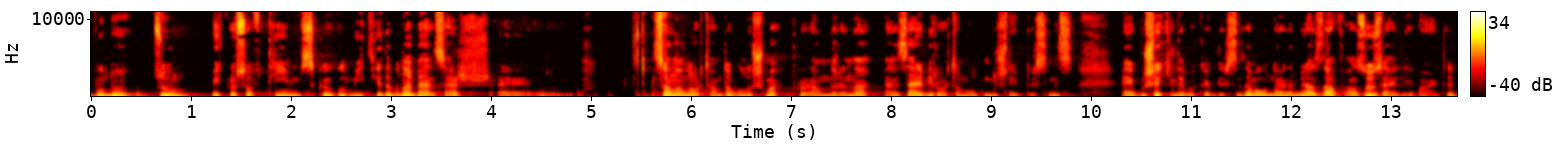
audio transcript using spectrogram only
Bunu Zoom, Microsoft Teams, Google Meet ya da buna benzer e, sanal ortamda buluşma programlarına benzer bir ortam olduğunu düşünebilirsiniz. E, bu şekilde bakabilirsiniz ama bunlardan biraz daha fazla özelliği vardı.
